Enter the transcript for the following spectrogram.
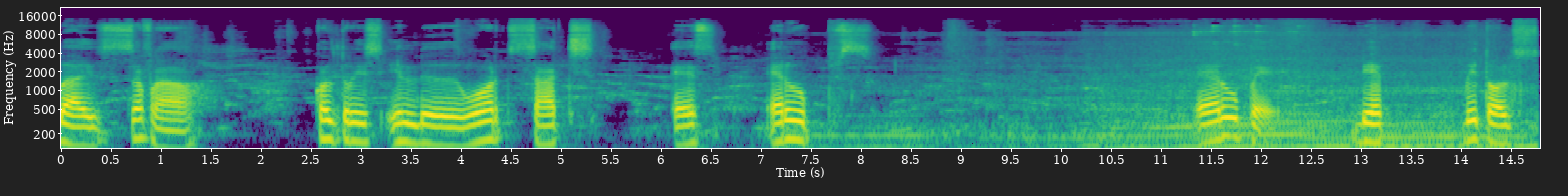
by several countries in the world such as Europe, Europe that battles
